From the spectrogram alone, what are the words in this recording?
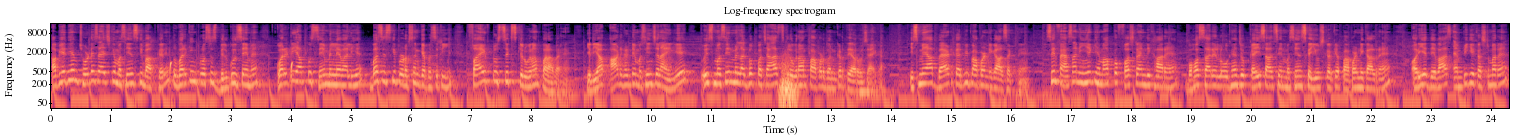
अब यदि हम छोटे साइज़ के मशीन्स की बात करें तो वर्किंग प्रोसेस बिल्कुल सेम है। क्वालिटी आपको सेम मिलने वाली है। बस इसकी प्रोडक्शन कैपेसिटी 5 टू 6 किलोग्राम बराबर है। यदि आप 8 घंटे मशीन चलाएँगे तो इस मशीन में लगभग 50 किलोग्राम पापड़ बनकर तैयार हो जाएगा। इसमें आप बैठ कर भी पापड़ निकाल सकते हैं। सिर्फ़ ऐसा नहीं है कि हम आपको फ़र्स्ट टाइम दिखा रहे हैं। बहुत सारे लोग हैं जो कई साल से इन मशीन्स का यूज़ करके पापड़ निकाल रहे हैं। और ये देवास एमपी के कस्टमर हैं,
